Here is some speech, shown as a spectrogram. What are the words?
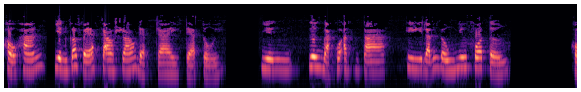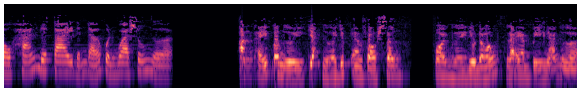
Hậu Hán nhìn có vẻ cao ráo đẹp trai, trẻ tuổi, nhưng gương mặt của anh ta thì lạnh lùng như pho tượng. Hậu Hán đưa tay định đỡ Quỳnh Hoa xuống ngựa. Anh thấy có người dắt ngựa giúp em vào sân, mọi người đều đoán là em bị ngã ngựa.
